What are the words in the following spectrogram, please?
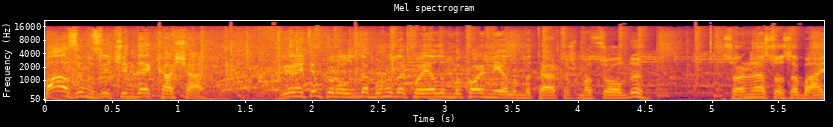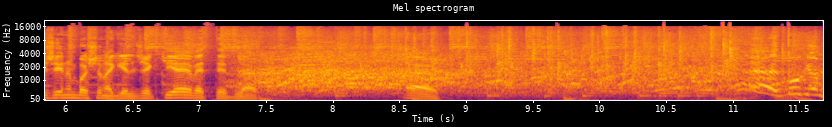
Bazımız için de kaşar. Yönetim kurulunda bunu da koyalım mı koymayalım mı tartışması oldu. Sonra nasıl olsa Bayce'nin başına gelecek diye evet dediler. Evet. Evet bugün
